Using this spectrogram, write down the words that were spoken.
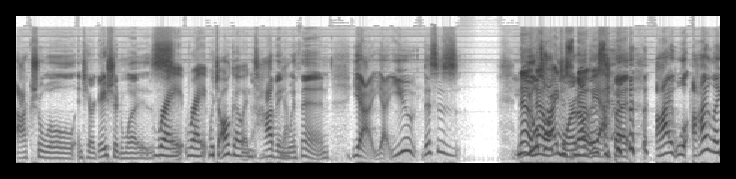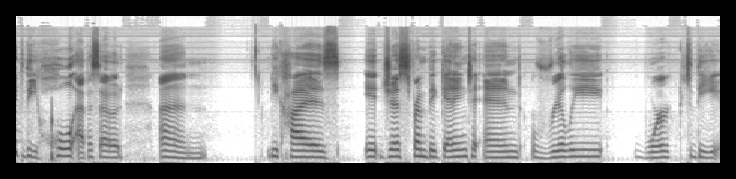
actual interrogation was right, right, which I'll go into having yeah. within. Yeah, yeah. You this is No, you'll no, talk I just more about know, this, yeah. but I well I liked the whole episode um because it just from beginning to end really worked the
